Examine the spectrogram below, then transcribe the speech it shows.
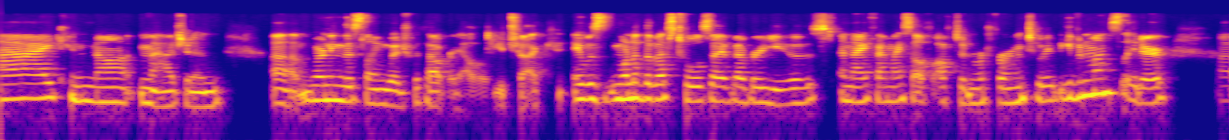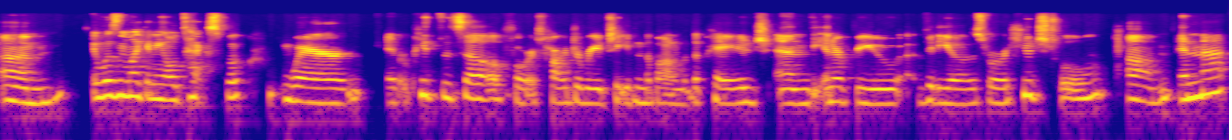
I cannot imagine um, learning this language without reality check. It was one of the best tools I've ever used, and I find myself often referring to it even months later. Um, it wasn't like any old textbook where it repeats itself or it's hard to read to even the bottom of the page, and the interview videos were a huge tool um, in that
